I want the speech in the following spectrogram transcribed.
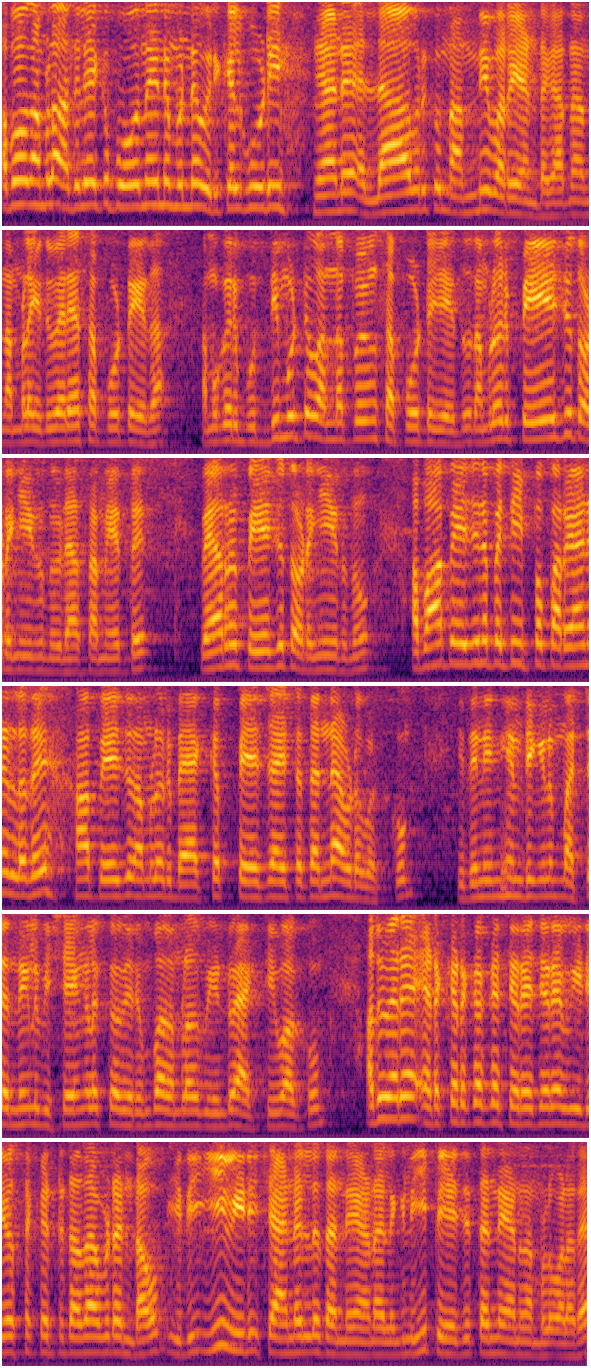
അപ്പോൾ നമ്മൾ അതിലേക്ക് പോകുന്നതിന് മുന്നേ ഒരിക്കൽ കൂടി ഞാൻ എല്ലാവർക്കും നന്ദി പറയണ്ട. കാരണം നമ്മൾ ഇതുവരെ സപ്പോർട്ട് ചെയ്ത നമുക്കൊരു ബുദ്ധിമുട്ട് വന്നപ്പോഴും സപ്പോർട്ട് ചെയ്തു. നമ്മളൊരു പേജ് തുടങ്ങിയിരുന്നു ആ സമയത്ത്. വേറൊരു പേജ് തുടങ്ങിയിരുന്നു. അപ്പോൾ ആ പേജിനെ പറ്റി ഇപ്പോൾ പറയാനുള്ളത് ആ പേജ് നമ്മളൊരു ബാക്കപ്പ് പേജായിട്ട് തന്നെ അവിടെ വെക്കും. ഇതിന് ഇനി എന്തെങ്കിലും മറ്റെന്തെങ്കിലും വിഷയങ്ങളൊക്കെ വരുമ്പോൾ നമ്മൾ വീണ്ടും ആക്റ്റീവ് ആക്കും. അതുവരെ ഇടയ്ക്കിടയ്ക്കൊക്കെ ചെറിയ ചെറിയ വീഡിയോസ് ഒക്കെ ഇട്ടിട്ട് അത് അവിടെ ഉണ്ടാവും. ഇത് ഈ വീഡിയോ ചാനലിൽ തന്നെയാണ് അല്ലെങ്കിൽ ഈ പേജിൽ തന്നെയാണ് നമ്മൾ വളരെ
